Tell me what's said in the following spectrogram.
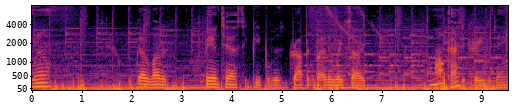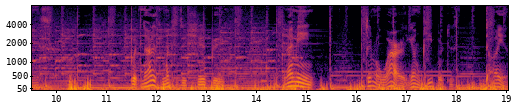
Well, we've got a lot of fantastic people just dropping by the wayside. All kinds of crazy things. But not as much as it should be. And I mean, I don't know why young people are just dying.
